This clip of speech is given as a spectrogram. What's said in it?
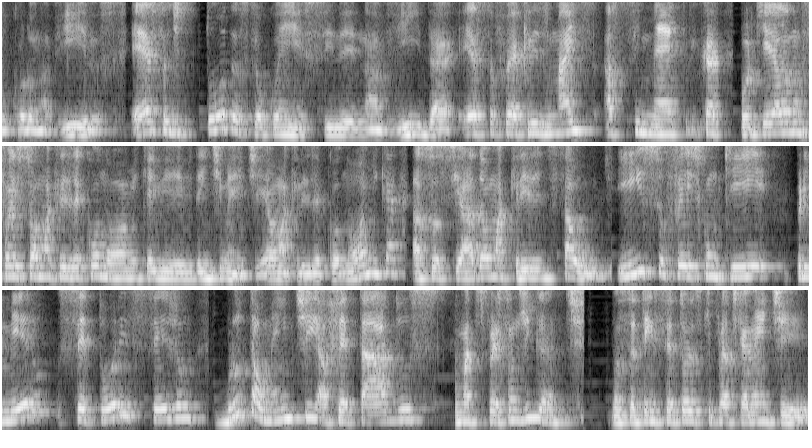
o coronavírus, essa de todas que eu conheci na vida, essa foi a crise mais assimétrica, porque ela não foi só uma crise econômica, evidentemente, é uma crise econômica associada a uma crise de saúde. E isso fez com que primeiro, setores sejam brutalmente afetados por uma dispersão gigante. Você tem setores que praticamente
